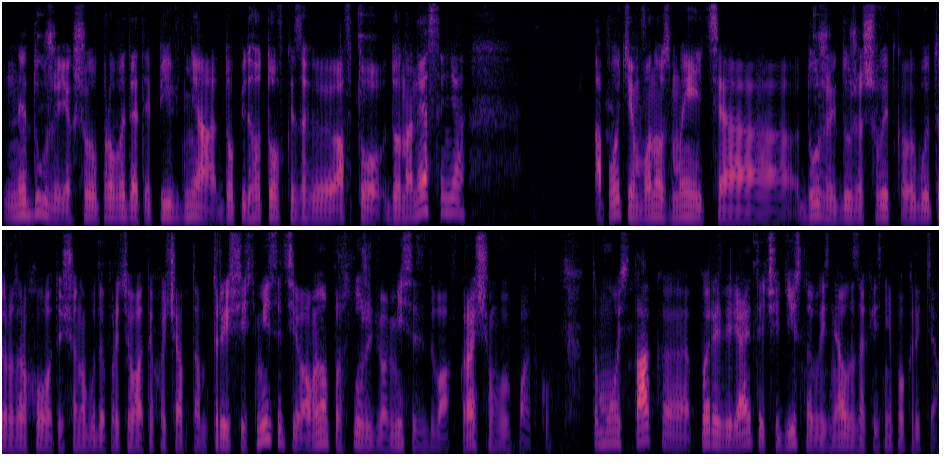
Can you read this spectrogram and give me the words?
не дуже, якщо ви проведете півдня до підготовки авто до нанесення, а потім воно змиється дуже і дуже швидко. Ви будете розраховувати, що воно буде працювати хоча б там 3-6 місяців, а воно прослужить вам місяць-два в кращому випадку. Тому ось так е, перевіряйте, чи дійсно ви зняли захисні покриття.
